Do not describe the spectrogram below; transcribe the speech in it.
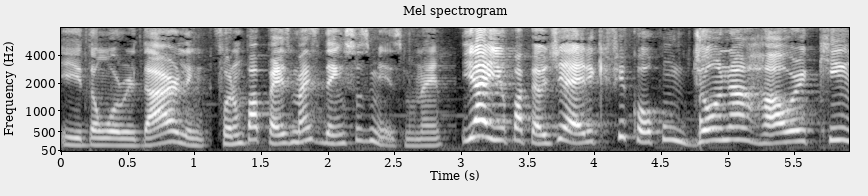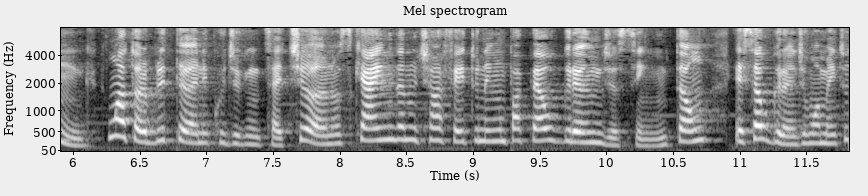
e Don't Worry Darling, foram papéis mais densos mesmo, né? E aí o papel de Eric ficou com Jonah Howard King, um ator britânico de 27 anos que ainda não tinha feito nenhum papel grande assim. Então, esse é o grande momento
